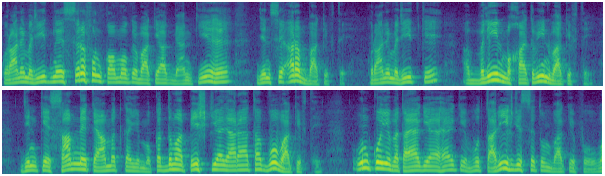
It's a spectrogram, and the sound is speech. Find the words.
قرآن مجید نے صرف ان قوموں کے واقعات بیان کیے ہیں جن سے عرب واقف تھے۔ قرآن مجید کے اولین مخاطبین واقف تھے۔ جن کے سامنے قیامت کا یہ مقدمہ پیش کیا جا رہا تھا، وہ واقف تھے۔ ان کو یہ بتایا گیا ہے کہ وہ تاریخ جس سے تم واقف ہو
